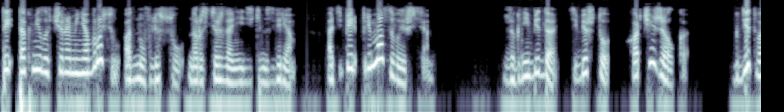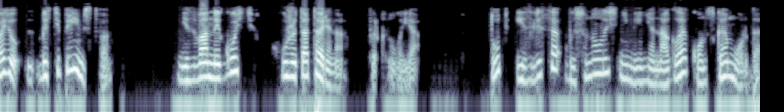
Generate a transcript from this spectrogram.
ты так мило вчера меня бросил одну в лесу на растерзание диким зверям, а теперь примазываешься?» «Загни беда. Тебе что, харчей жалко? Где твое гостеприимство?» «Незваный гость хуже татарина», – фыркнула я. Тут из леса высунулась не менее наглая конская морда,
